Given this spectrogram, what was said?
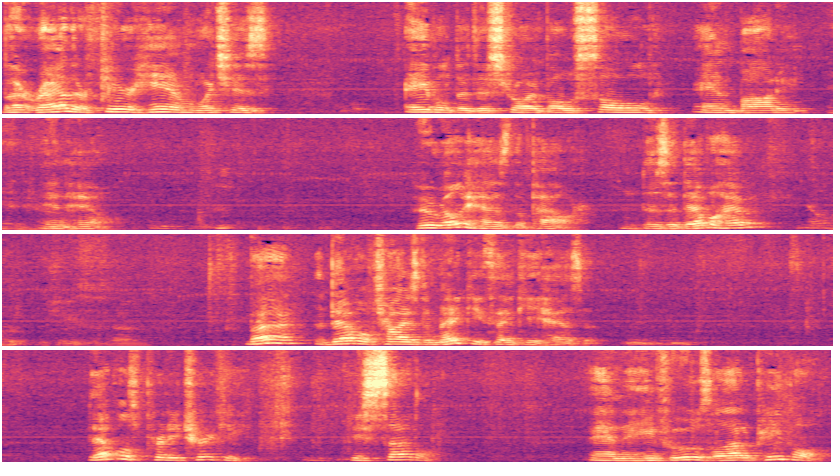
But rather fear him which is able to destroy both soul and body in hell. Who really has the power? Does the devil have it? No. Jesus does. But the devil tries to make you think he has it. Devil's pretty tricky. He's subtle. And he fools a lot of people.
